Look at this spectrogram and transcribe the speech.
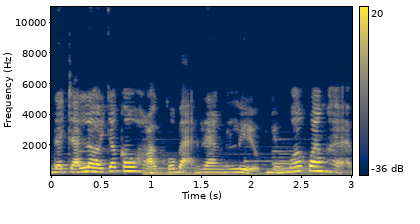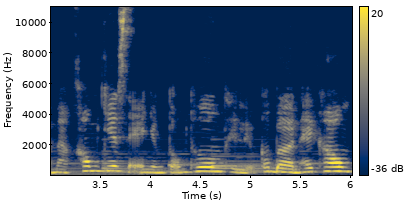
để trả lời cho câu hỏi của bạn rằng liệu những mối quan hệ mà không chia sẻ những tổn thương thì liệu có bền hay không?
